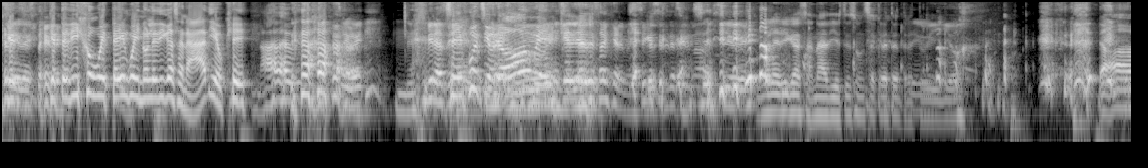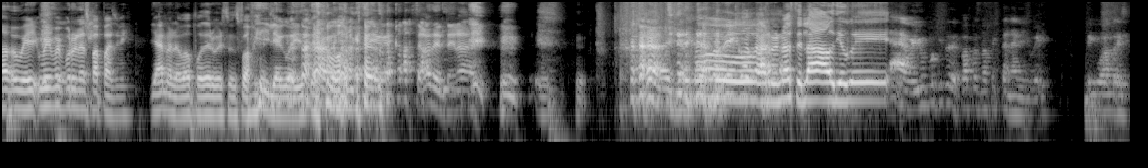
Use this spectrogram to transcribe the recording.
¿Qué, güey. qué te dijo, güey? Ten, güey, no le digas a nadie, ¿o qué? Nada, güey. Sí. Mira, Sí, funcionó, güey. ¿Qué le Luis Ángel, güey? Sigue sin decir nada. Sí, güey. No le digas a nadie, este es un secreto entre tú y yo. No, güey, güey, voy por unas papas, güey. Ya no le va a poder ver su familia, güey. este Sí, güey. Se van a enterar. No, arruinaste el audio, güey. Ah, güey, un poquito de papas no afecta a nadie, güey. Tengo hambre.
